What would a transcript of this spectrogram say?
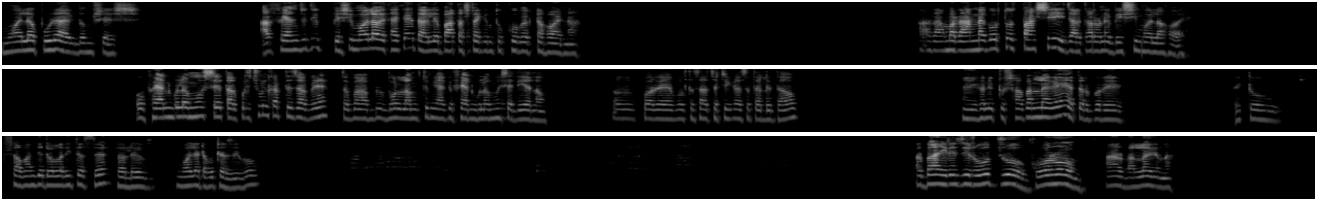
ময়লা পুরা একদম শেষ। আর ফ্যান যদি বেশি ময়লা হয়ে থাকে, তাহলে বাতাসটা কিন্তু খুব একটা হয় না। আর আমার রান্নাঘর তো পাশেই, যার কারণে বেশি ময়লা হয়। ও ফ্যানগুলো মুছে তারপরে চুল কাটতে যাবে। তো বললাম, তুমি আগে ফ্যানগুলো মুছে দিয়ে নাও। পরে বলতে আচ্ছা ঠিক আছে, তাহলে দাও। হ্যাঁ এখানে একটু সাবান লাগে তারপরে একটু সাবান দিয়ে ডলা দিতেছে, তাহলে ময়লাটা উঠে যাব আর বাইরে যে রৌদ্র, গরম, আর ভালো লাগে না।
